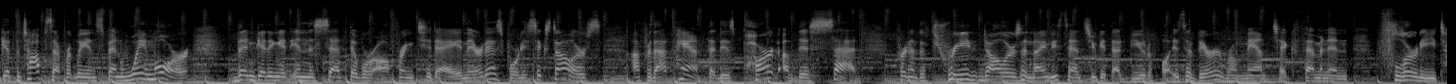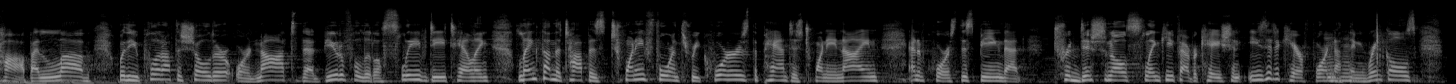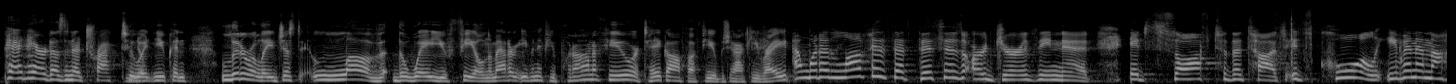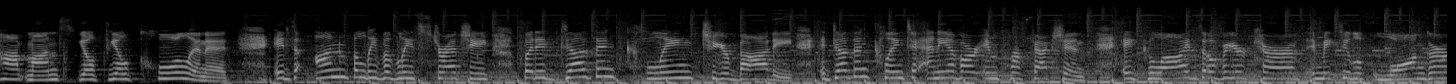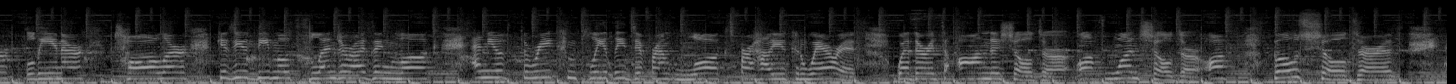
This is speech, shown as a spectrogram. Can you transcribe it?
get the top separately and spend way more than getting it in the set that we're offering today. And there it is, $46 uh, for that pant that is part of this set. For another $3.90, you get that beautiful. It's a very romantic, feminine, flirty top. I love whether you pull it off the shoulder or not, that beautiful little sleeve detailing. Length on the top is 24 and 3 quarters. The pant is 29. And of course, this being that traditional slinky fabrication, easy to care for, mm -hmm. nothing wrinkles. Pet hair doesn't attract to nope. it. You can literally just love the way you feel, no matter even if you put on a few or take off a few, Jackie, right? And what I love is that this is our jersey knit. It's soft to the touch. It's cool. Even in the hot months, you'll feel cool in it. It's unbelievably stretchy, but it doesn't cling to your body. It doesn't cling to any of our imperfections. It glides over your curves. It makes you look longer, leaner, taller, gives you the most slenderizing look, and you have three completely different looks for how you can wear it, whether it's on the shoulder, off one shoulder, off both shoulders,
